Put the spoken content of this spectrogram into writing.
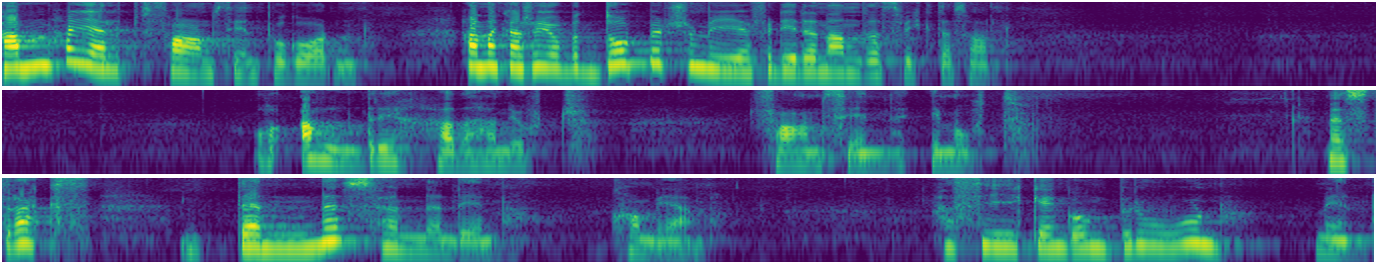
Han har hjulpet faren sin på gården. Han har kanskje jobbet dobbelt så mye fordi den andre svikta sånn. Og aldri hadde han gjort faren sin imot. Men straks denne sønnen din kom hjem Han sier ikke engang 'broren min'.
